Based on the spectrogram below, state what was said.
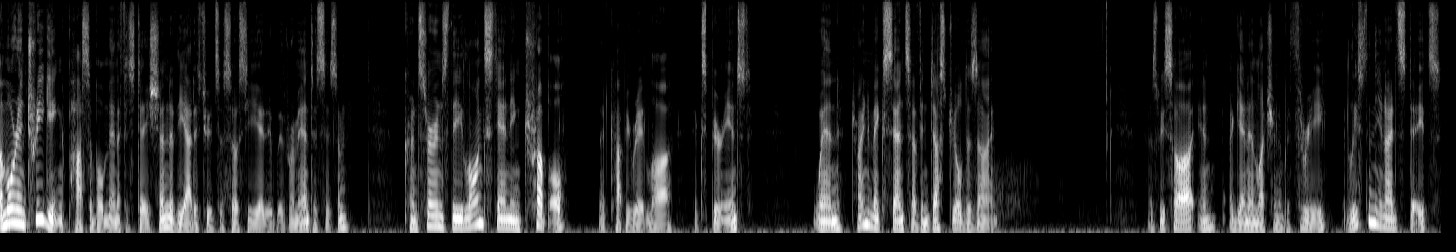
A more intriguing possible manifestation of the attitudes associated with Romanticism concerns the long-standing trouble that copyright law experienced when trying to make sense of industrial design. As we saw in again in lecture number three, at least in the United States,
